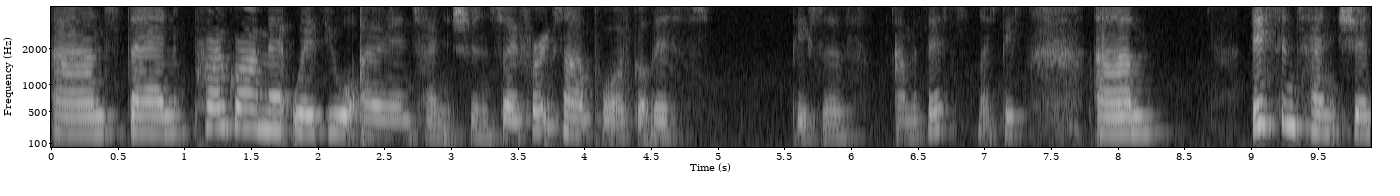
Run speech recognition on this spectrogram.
And then program it with your own intention. So for example, I've got this piece of amethyst, nice piece. Um, this intention,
